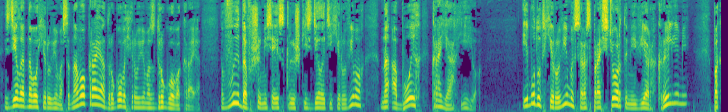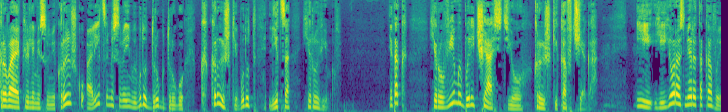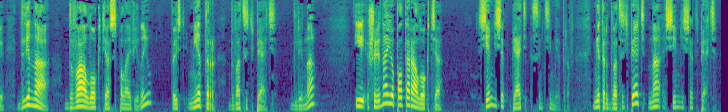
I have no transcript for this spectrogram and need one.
Сделай одного херувима с одного края, а другого херувима с другого края. Выдавшимися из крышки сделайте херувимов на обоих краях ее. И будут херувимы с распростертыми вверх крыльями, покрывая крыльями своими крышку, а лицами своими будут друг к другу. К крышке будут лица херувимов. Итак, херувимы были частью крышки ковчега. И ее размеры таковы. Длина два локтя с половиной, то есть метр двадцать пять длина, и ширина ее полтора локтя, 75 сантиметров. Метр двадцать пять на семьдесят пять.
